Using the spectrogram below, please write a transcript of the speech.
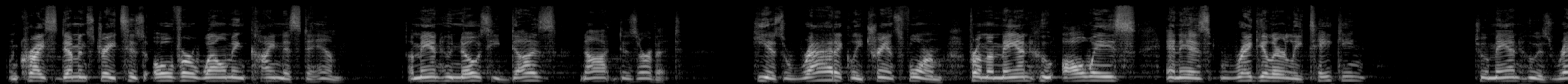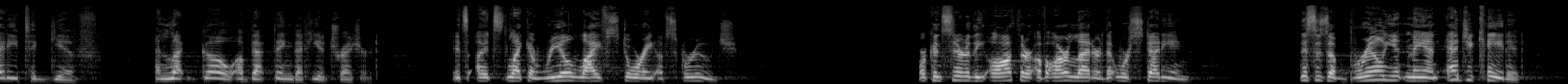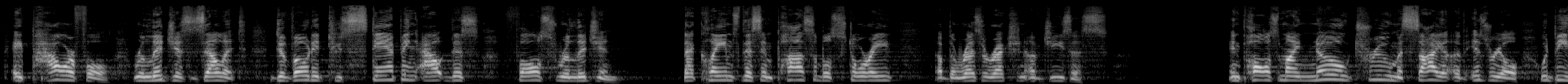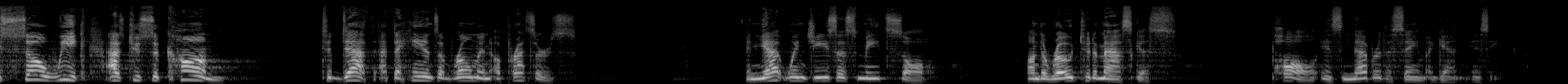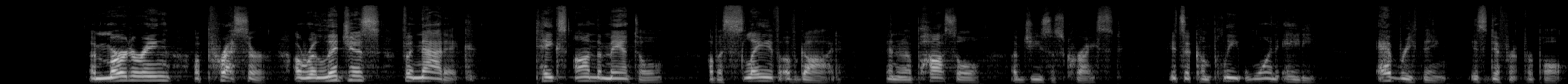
When Christ demonstrates his overwhelming kindness to him, a man who knows he does not deserve it. He is radically transformed from a man who always and is regularly taking to a man who is ready to give and let go of that thing that he had treasured. It's, it's like a real life story of Scrooge. Or consider the author of our letter that we're studying. This is a brilliant man, educated, a powerful religious zealot devoted to stamping out this false religion that claims this impossible story of the resurrection of Jesus. In Paul's mind, no true Messiah of Israel would be so weak as to succumb to death at the hands of Roman oppressors. And yet, when Jesus meets Saul on the road to Damascus, Paul is never the same again, is he? A murdering oppressor, a religious fanatic, takes on the mantle of a slave of God and an apostle of Jesus Christ. It's a complete 180. Everything is different for Paul.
